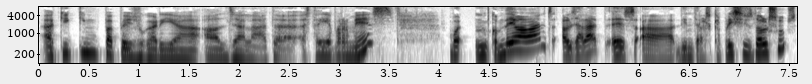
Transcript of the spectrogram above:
aquí quin paper jugaria el gelat? Eh, estaria per més? Bueno, com dèiem abans, el gelat és, uh, dintre els capricis dolços,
